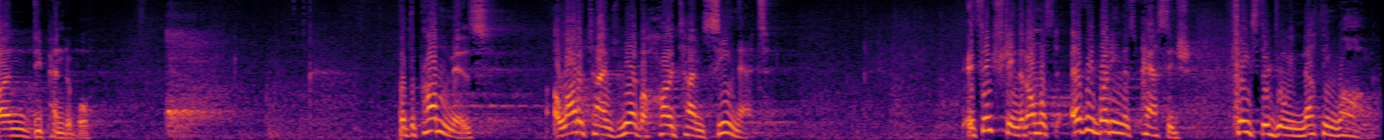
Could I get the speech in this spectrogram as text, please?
undependable. But the problem is, a lot of times we have a hard time seeing that. It's interesting that almost everybody in this passage thinks they're doing nothing wrong.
